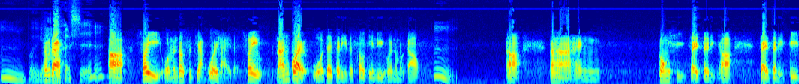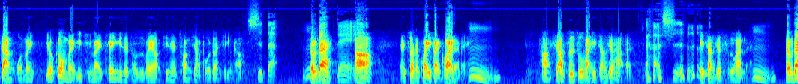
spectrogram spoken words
嗯，不要，对不对？是啊，所以我们都是讲未来的，所以难怪我在这里的收听率会那么高。嗯，啊，那很恭喜在这里哈，在这里低档，我们有跟我们一起买天域的投资朋友，今天创下波段新高，是的，对不对？对啊。哎，赚了快一百块了呢。嗯，好，小资主买一张就好了。是，一张就十万了。嗯，对不对？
